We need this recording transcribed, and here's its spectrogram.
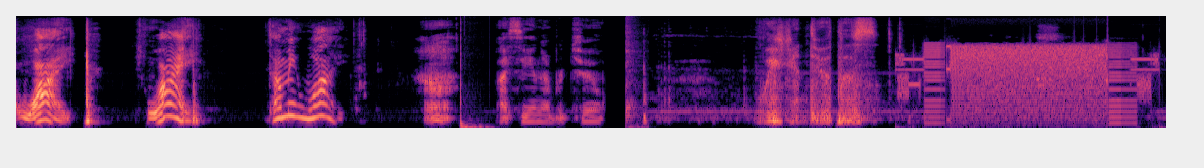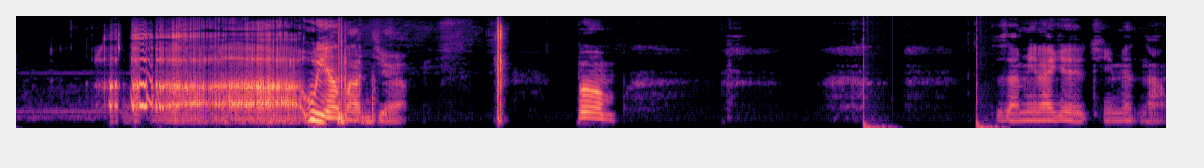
Why? Why? Tell me why. I see a number two. We can do this. Uh, we unlocked Europe. Boom. Does that mean I get an achievement? No.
